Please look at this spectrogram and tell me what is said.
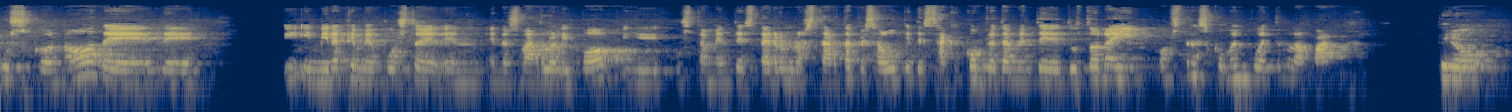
busco, ¿no? de y, mira que me he puesto en, en, Smart Lollipop y justamente estar en una startup es algo que te saca completamente de tu zona y, ostras, ¿cómo encuentro la paz? Pero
